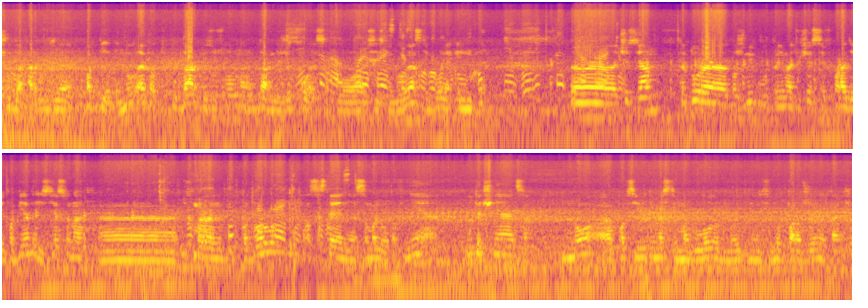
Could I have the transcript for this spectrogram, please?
чудо орудие победы. Ну, этот удар, безусловно, удар ниже пояса по российскому ВВС, тем более элитным э, частям, которые должны будут принимать участие в параде победы. Естественно, э, их моральный путь подорван, состояние самолетов не уточняется, но, э, по всей видимости, могло быть нанесено поражение также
